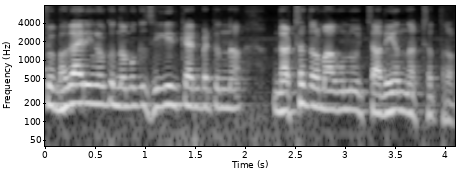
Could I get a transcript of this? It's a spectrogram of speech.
ശുഭകാര്യങ്ങൾക്കും നമുക്ക് സ്വീകരിക്കാൻ പറ്റുന്ന നക്ഷത്രമാകുന്നു ചതയം നക്ഷത്രം.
